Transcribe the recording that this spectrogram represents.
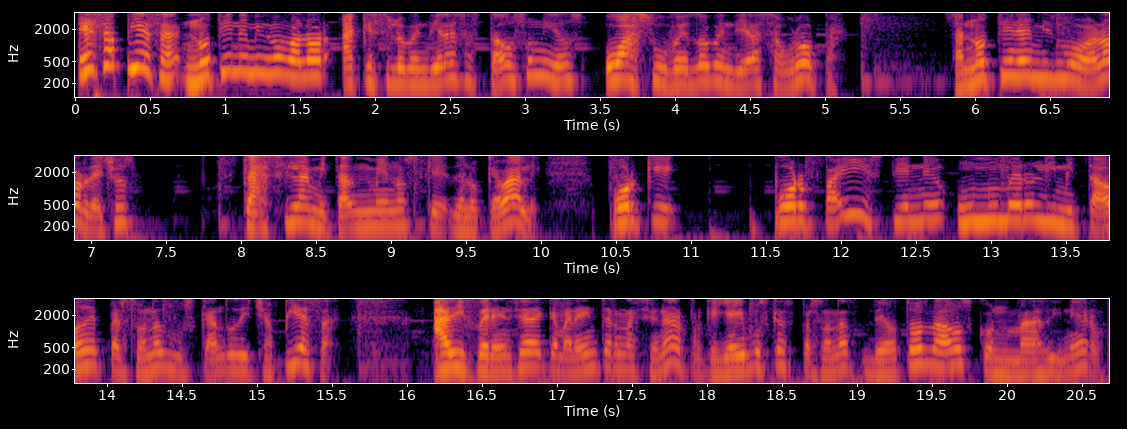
Esa pieza no tiene el mismo valor a que si lo vendieras a Estados Unidos o a su vez lo vendieras a Europa. O sea, no tiene el mismo valor. De hecho, es casi la mitad menos que de lo que vale. Porque por país tiene un número limitado de personas buscando dicha pieza. A diferencia de que manera internacional, porque ya ahí buscas personas de otros lados con más dinero.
